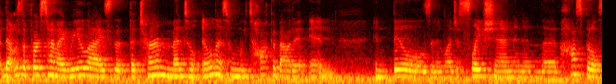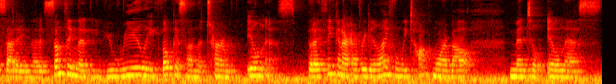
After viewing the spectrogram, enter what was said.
that was the first time I realized that the term mental illness, when we talk about it in in bills and in legislation and in the hospital setting that it's something that you really focus on the term illness. But I think in our everyday life, when we talk more about mental illness,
